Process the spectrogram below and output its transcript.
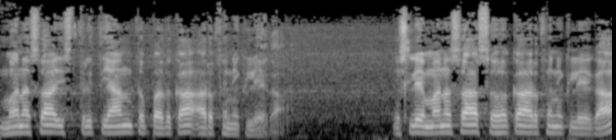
मनसा इस तृतीयांत पद का अर्थ निकलेगा। इसलिए मनसा सह का अर्थ निकलेगा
